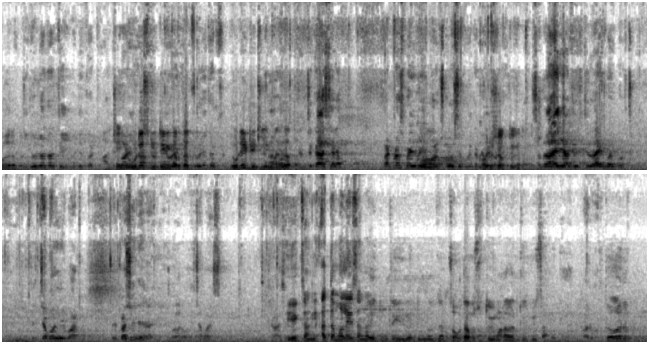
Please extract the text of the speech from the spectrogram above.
बरं बरं. घेऊन जातात ते व्हिडिओ कट अच्छा एवढी स्क्रुटिनी करतात. एवढी एवढी डिटेलिंगमध्ये जातात. त्यांचं काय असतं ना कॉन्फिडन्स पाहिजे हे. माणूस करू शकतो का करू नाही? शकतो की नाही? सगळं आहे या तिथे राईन बाय करू शकतो. त्याच्यामुळे ही बात प्रिकॉशन घेणार आहे. बरोबर. त्याच्यामुळे असं. एक चांगली आता मला हे सांगा तुमचं युनिट दोन हजार चौदापासून तुम्ही म्हणालात की तुम्ही चालू केलं बरोबर. तर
